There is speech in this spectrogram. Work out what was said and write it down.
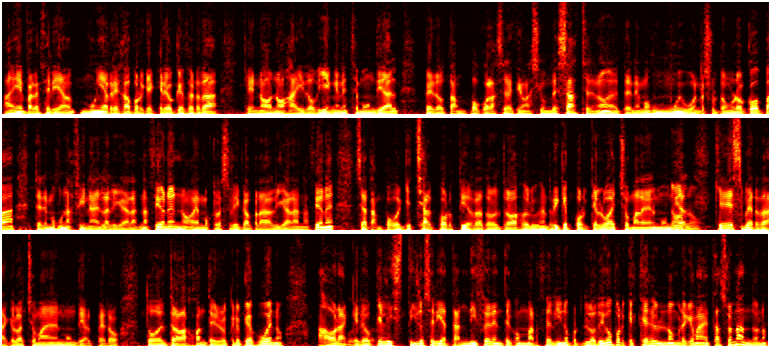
a mí me parecería muy arriesgado porque creo que es verdad que no nos ha ido bien en este mundial, pero tampoco la selección ha sido un desastre, ¿no? Eh, Tenemos un muy buen resultado en Eurocopa, tenemos una final en la Liga de las Naciones, nos hemos clasificado para la Liga de las Naciones, o sea, tampoco hay que echar por tierra todo el trabajo de Luis Enrique porque lo ha hecho mal en el mundial, no. que es verdad que lo ha hecho mal en el mundial, pero todo el trabajo anterior creo que es bueno. Ahora creo que el estilo sería tan diferente con Marcelino, lo digo porque es que es el nombre que más está sonando, ¿no?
